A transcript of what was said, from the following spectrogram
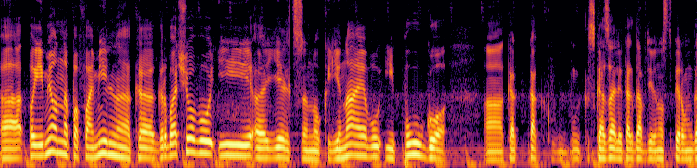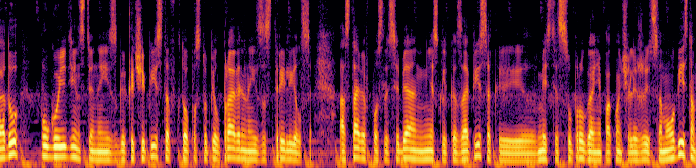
э, поименно, пофамильно, к Горбачеву и Ельцину, к Янаеву и Пуго. А, как, как сказали тогда в 91 году, Пугу единственный из ГКЧПистов, кто поступил правильно и застрелился, оставив после себя несколько записок, и вместе с супругой они покончили жизнь самоубийством.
